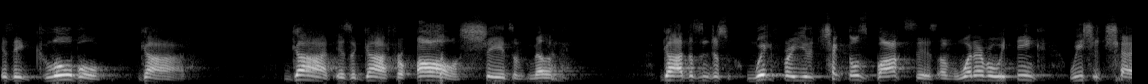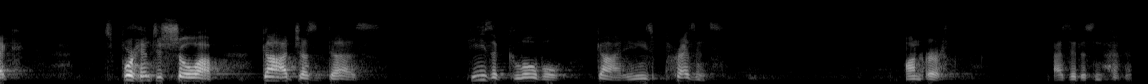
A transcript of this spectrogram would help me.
is a global God. God is a God for all shades of melanin. God doesn't just wait for you to check those boxes of whatever we think we should check for Him to show up. God just does. He's a global God and He's present on earth as it is in heaven.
